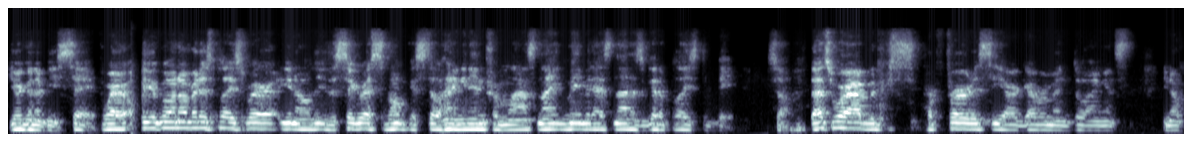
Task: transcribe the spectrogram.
you're going to be safe. Where oh, you're going over this place where you know the, the, cigarette smoke is still hanging in from last night, maybe that's not as good a place to be. So that's where I would prefer to see our government doing. It's you know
